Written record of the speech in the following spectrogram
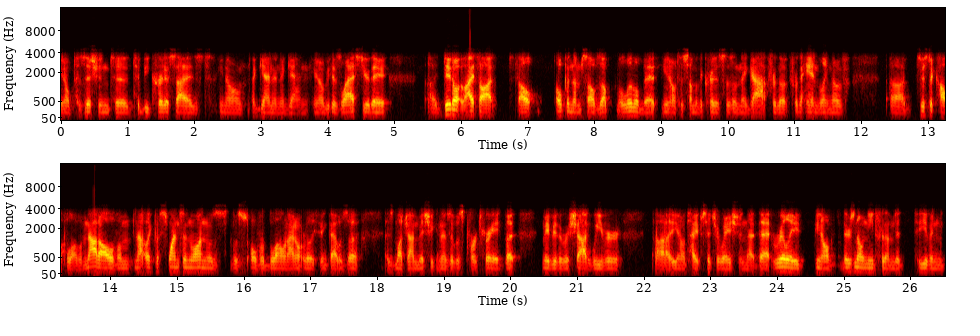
you know position to to be criticized you know again and again you know because last year they uh, did I thought felt open themselves up a little bit you know to some of the criticism they got for the for the handling of uh, just a couple of them. Not all of them. Not like the Swenson one was was overblown. I don't really think that was a as much on Michigan as it was portrayed but maybe the Rashad Weaver uh, you know type situation that that really you know there's no need for them to to even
